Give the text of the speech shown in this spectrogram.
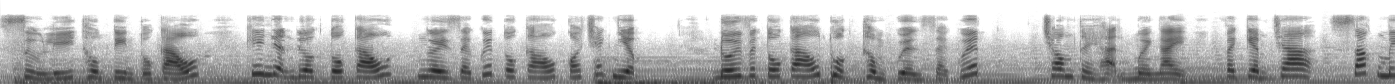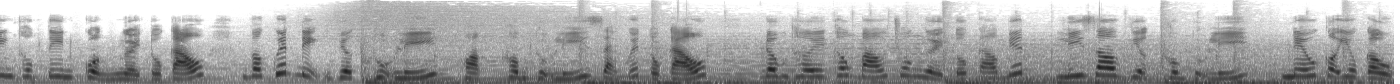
xử lý thông tin tố cáo. Khi nhận được tố cáo, người giải quyết tố cáo có trách nhiệm. Đối với tố cáo thuộc thẩm quyền giải quyết, trong thời hạn 10 ngày phải kiểm tra, xác minh thông tin của người tố cáo và quyết định việc thụ lý hoặc không thụ lý giải quyết tố cáo, đồng thời thông báo cho người tố cáo biết lý do việc không thụ lý nếu có yêu cầu.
